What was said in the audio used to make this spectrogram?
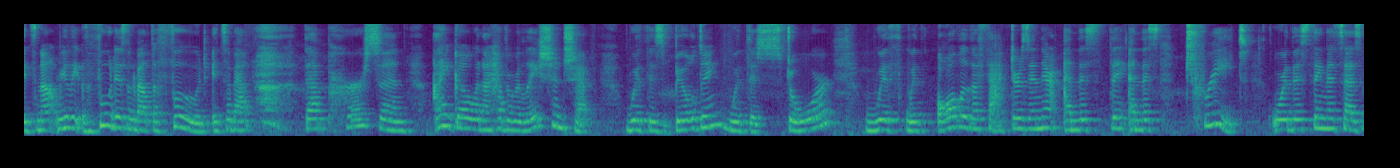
It's not really the food isn't about the food. It's about that person i go and i have a relationship with this building with this store with with all of the factors in there and this thing and this treat or this thing that says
